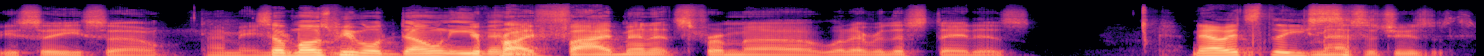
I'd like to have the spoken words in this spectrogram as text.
BC, so I mean, So you're- most you're- people don't even. You're probably five minutes from uh, whatever this state is, now it's the s- Massachusetts.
